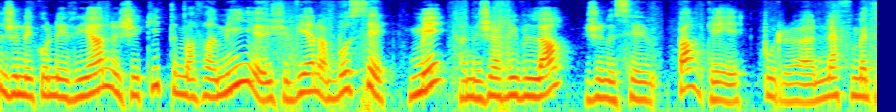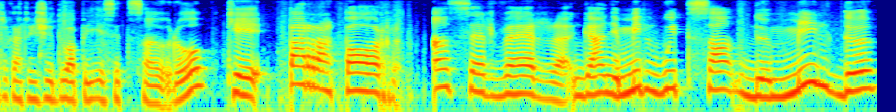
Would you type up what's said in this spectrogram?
je ne connais rien, je quitte ma famille et je viens à bosser. Mais quand j'arrive là, je ne sais pas que pour 9 mètres carrés, je dois payer 700 euros, que par rapport un serveur gagne 1800 de 1002,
